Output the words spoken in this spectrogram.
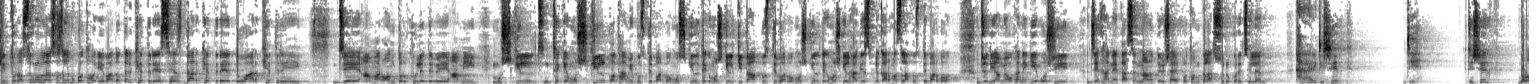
কিন্তু রসুল্লাহাম কোথাও এবাদতের ক্ষেত্রে, সেজদার ক্ষেত্রে, দোয়ার ক্ষেত্রে যে আমার অন্তর খুলে দেবে, আমি মুশকিল থেকে মুশকিল কথা আমি বুঝতে পারব, মুশকিল থেকে মুশকিল কিতাব বুঝতে পারব, মুশকিল থেকে মুশকিল হাদিস পেকার মশলা বুঝতে পারব। যদি আমি ওখানে গিয়ে বসি, যেখানে কাসেম নানতী সাহেব প্রথম ক্লাস শুরু করেছিলেন হ্যাঁ এটি শেরক। জি, এটি শেরক, বড়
